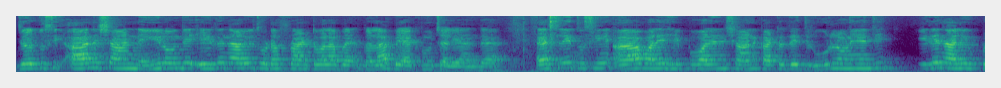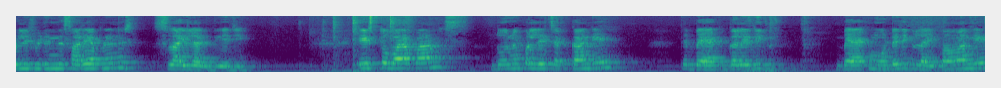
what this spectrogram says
ਜਦੋਂ ਤੁਸੀਂ ਆਹ ਨਿਸ਼ਾਨ ਨਹੀਂ ਲਾਉਂਦੇ, ਇਹਦੇ ਨਾਲ ਵੀ ਤੁਹਾਡਾ ਫਰੰਟ ਵਾਲਾ ਬੈ- ਗਲਾ ਬੈਕ ਨੂੰ ਚਲੇ ਜਾਂਦਾ ਹੈ। ਇਸ ਲਈ ਤੁਸੀਂ ਆਹ ਵਾਲੇ ਹਿੱਪ ਵਾਲੇ ਨਿਸ਼ਾਨ ਕੱਟ ਦੇ ਜ਼ਰੂਰ ਲਾਉਣੇ ਆ ਜੀ। ਇਹਦੇ ਨਾਲ ਹੀ ਉੱਪਰਲੀ ਫਿਟਿੰਗ ਦੇ ਸਾਰੇ ਆਪਣੇ ਨੂੰ ਸਿਲਾਈ ਲੱਗਦੀ ਹੈ ਜੀ। ਇਸ ਤੋਂ ਬਾਅਦ ਆਪਾਂ ਦੋਨੋਂ ਪੱਲੇ ਚੱਕਾਂਗੇ ਤੇ ਬੈਕ ਗਲੇ ਦੀ ਬੈਕ ਮੋਢੇ ਦੀ ਗਲਾਈ ਪਾਵਾਂਗੇ।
